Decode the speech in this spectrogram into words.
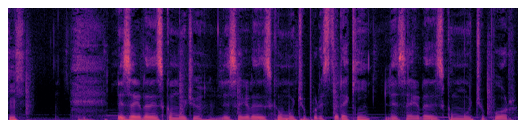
les agradezco mucho, les agradezco mucho por estar aquí, les agradezco mucho por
